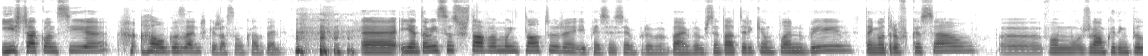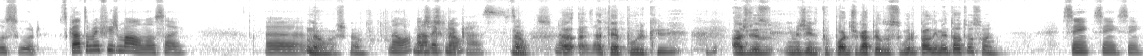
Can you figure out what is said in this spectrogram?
E isto já acontecia há alguns anos, que eu já sou um bocado velha. Eh, e então isso assustava muito na altura. E pensei sempre, bem, vamos tentar ter aqui um plano B, tenho outra vocação, eh, vamos jogar um bocadinho pelo seguro. Se calhar também fiz mal, não sei. Eh, Não, acho que não. não, Nada é que por não? acaso. Não. Não, A- até porque, às vezes, imagina, tu podes jogar pelo seguro para alimentar o teu sonho. Sim, sim, sim.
